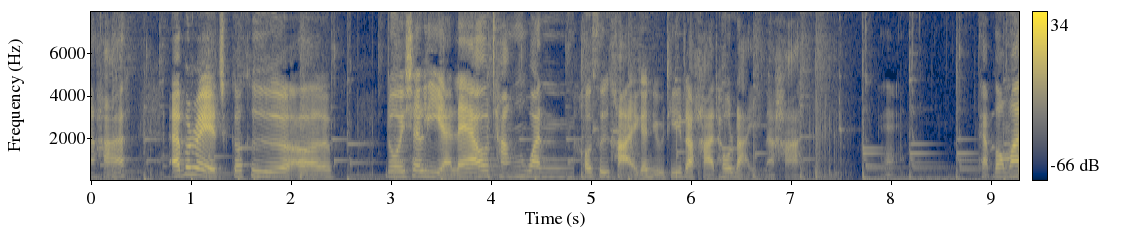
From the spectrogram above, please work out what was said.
นะคะ average ก็คืออโดยเฉลี่ยแล้วทั้งวันเขาซื้อขายกันอยู่ที่ราคาเท่าไหร่นะคะอืมแถบต่อมา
